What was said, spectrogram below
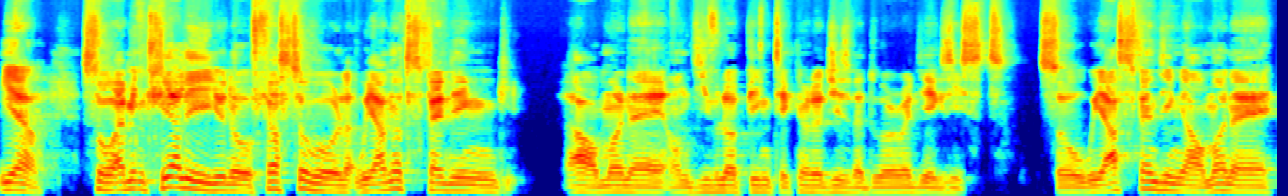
Yeah. So, I mean, clearly, you know, first of all, we are not spending our money on developing technologies that do already exist. So we are spending our money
